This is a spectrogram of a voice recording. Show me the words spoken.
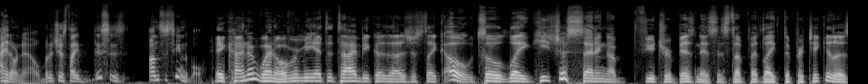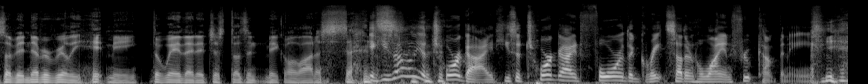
I don't know, but it's just like this is unsustainable. It kind of went over me at the time because I was just like, oh, so like he's just setting up future business and stuff, but like the particulars of it never really hit me the way that it just doesn't make a lot of sense. Yeah, he's not really a tour guide; he's a tour guide for the Great Southern Hawaiian Fruit Company. yeah,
